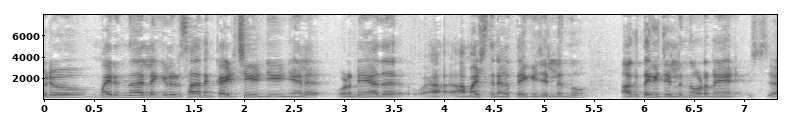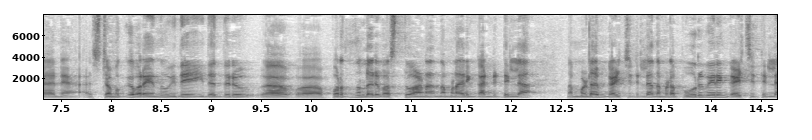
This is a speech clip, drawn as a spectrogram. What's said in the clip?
ഒരു മരുന്ന് അല്ലെങ്കിൽ ഒരു സാധനം കഴിച്ചു കഴിഞ്ഞ് കഴിഞ്ഞാൽ ഉടനെ അത് ആമാശയത്തിനകത്തേക്ക് ചെല്ലുന്നു അകത്തേക്ക് ചെല്ലുന്ന ഉടനെ സ്റ്റൊമക്ക് പറയുന്നു ഇത് ഇതെന്തൊരു പുറത്തുനിന്നുള്ളൊരു വസ്തുവാണ് നമ്മളാരും കണ്ടിട്ടില്ല നമ്മുടെയും കഴിച്ചിട്ടില്ല നമ്മുടെ പൂർവീരും കഴിച്ചിട്ടില്ല.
